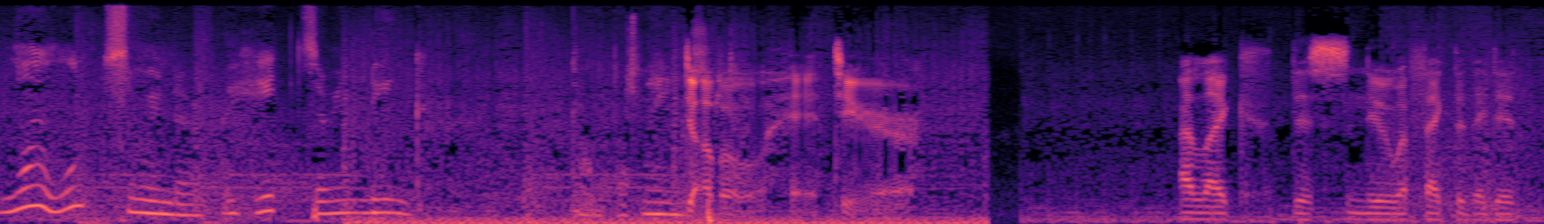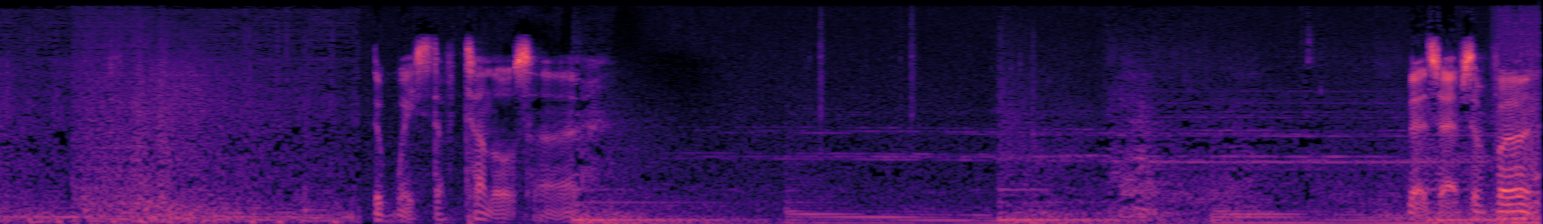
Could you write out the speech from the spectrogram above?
No, I won't surrender. I hate surrendering. Don't touch my Double hit tier. I like this new effect that they did. The waste of tunnels, huh? Let's have some fun.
